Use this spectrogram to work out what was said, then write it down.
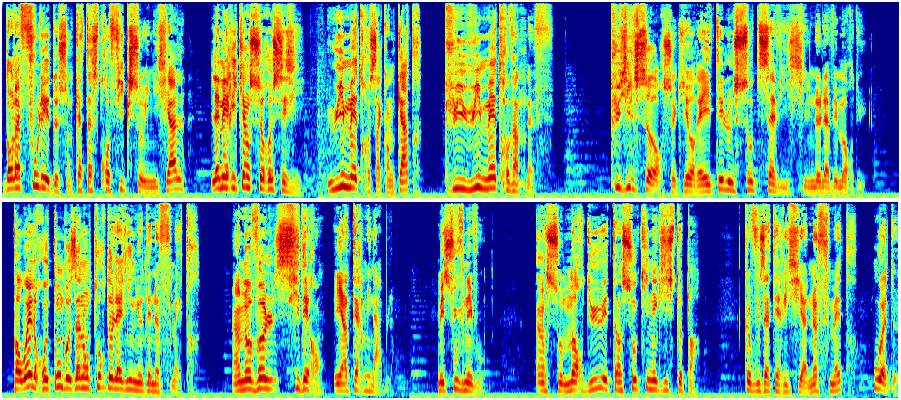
Dans la foulée de son catastrophique saut initial, l'Américain se ressaisit, 8 mètres 54, puis 8 mètres 29. Puis il sort ce qui aurait été le saut de sa vie s'il ne l'avait mordu. Powell retombe aux alentours de la ligne des 9 mètres. Un envol sidérant et interminable. Mais souvenez-vous, un saut mordu est un saut qui n'existe pas, que vous atterrissiez à 9 mètres ou à 2.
